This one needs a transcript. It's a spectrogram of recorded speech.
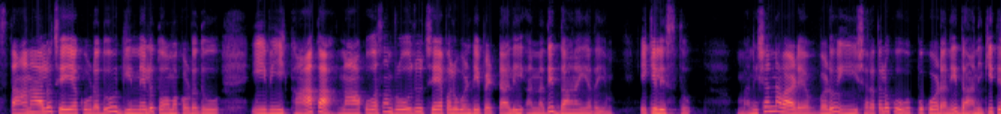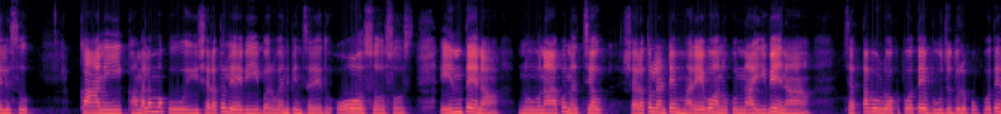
స్నానాలు చేయకూడదు గిన్నెలు తోమకూడదు. ఇవి కాక నా కోసం రోజు చేపలు వండి పెట్టాలి అన్నది దానయ్యదయం ఇకిలిస్తూ మనిషన్నవాడెవ్వడు ఈ షరతులకు ఒప్పుకోడని దానికి తెలుసు. కానీ కమలమ్మకు ఈ షరతులేవి బరువు అనిపించలేదు ఓ సో సోస్ ఇంతేనా? నువ్వు నాకు నచ్చావు. షరతులంటే మరేవో అనుకున్నా ఇవేనా? చెత్త ఊడకపోతే బూజు దులపకపోతే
